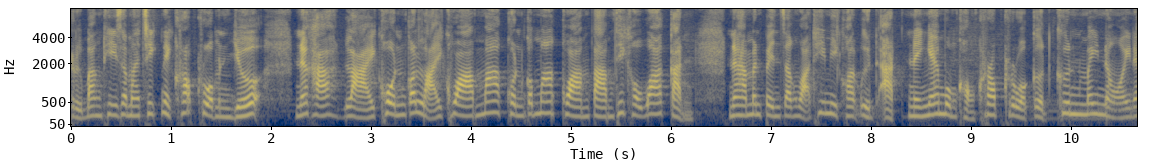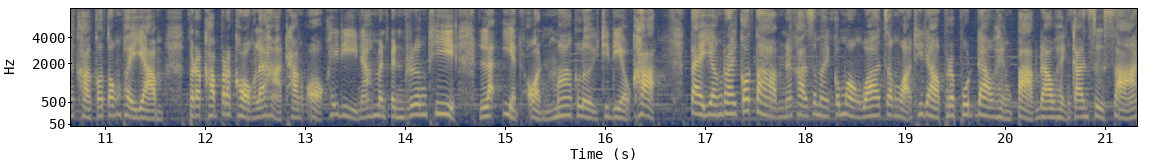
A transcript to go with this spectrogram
หรือบางทีสมาชิกในครอบครัวมันเยอะนะคะ หลายคนก็หลายความมากคนก็มากความตามที่เขาว่ากันนะคะมันเป็นจังหวะที่มีความอึดอัด ในแง่มุมของครอบครัวเกิดขึ้นไม่น้อยนะคะ ก็ต้องพยายามประคับประคองและหาทางออกให้ดีนะมันเป็นเรื่องที่ละเอียดอ่อนมากเลยทีเดียวค่ะแต่อย่างไรก็ตามนะคะ สมัยก็มองว่าจังหวะที่ดาวพระพุธดาวแห่งปากดาวแห่งการสื่อสาร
